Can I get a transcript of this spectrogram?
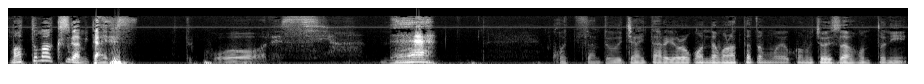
マットマックスが見たいです。ってこうですよ。ねえこっちさんとうーちゃんいたら喜んでもらったと思うよ、このチョイスは本当に。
